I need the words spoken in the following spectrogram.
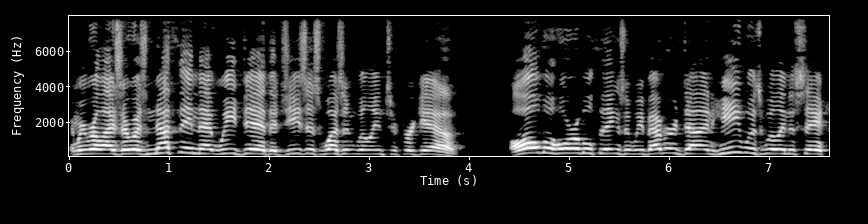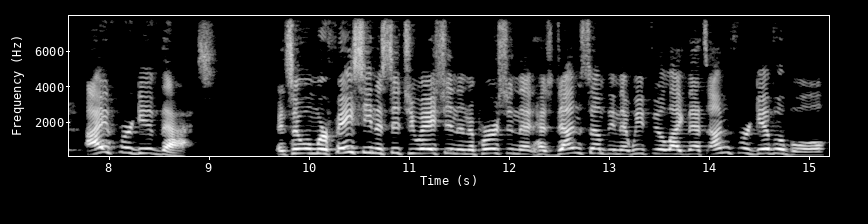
And we realize there was nothing that we did that Jesus wasn't willing to forgive. All the horrible things that we've ever done, He was willing to say, I forgive that. And so when we're facing a situation and a person that has done something that we feel like that's unforgivable,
